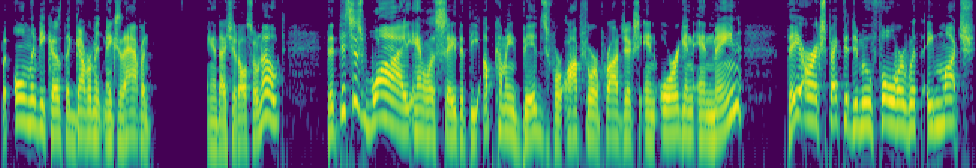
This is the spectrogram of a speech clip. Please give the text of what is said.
but only because the government makes it happen. And I should also note that this is why analysts say that the upcoming bids for offshore projects in Oregon and Maine they are expected to move forward with a much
